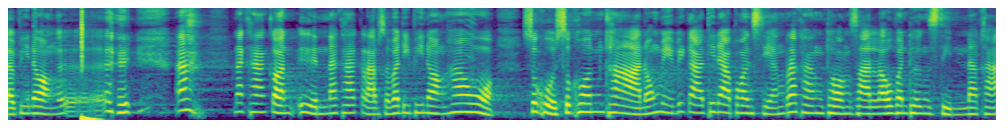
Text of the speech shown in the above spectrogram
ละพี่น้องเอออะนะคะก่อนอื่นนะคะกราบสวัสดีพี่น้องเฮาสุขุสุคนค่ะ น้องเมวิกาธิดาพรเสียงระฆังทองสารเราบันเทิงศิลป์นะคะ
